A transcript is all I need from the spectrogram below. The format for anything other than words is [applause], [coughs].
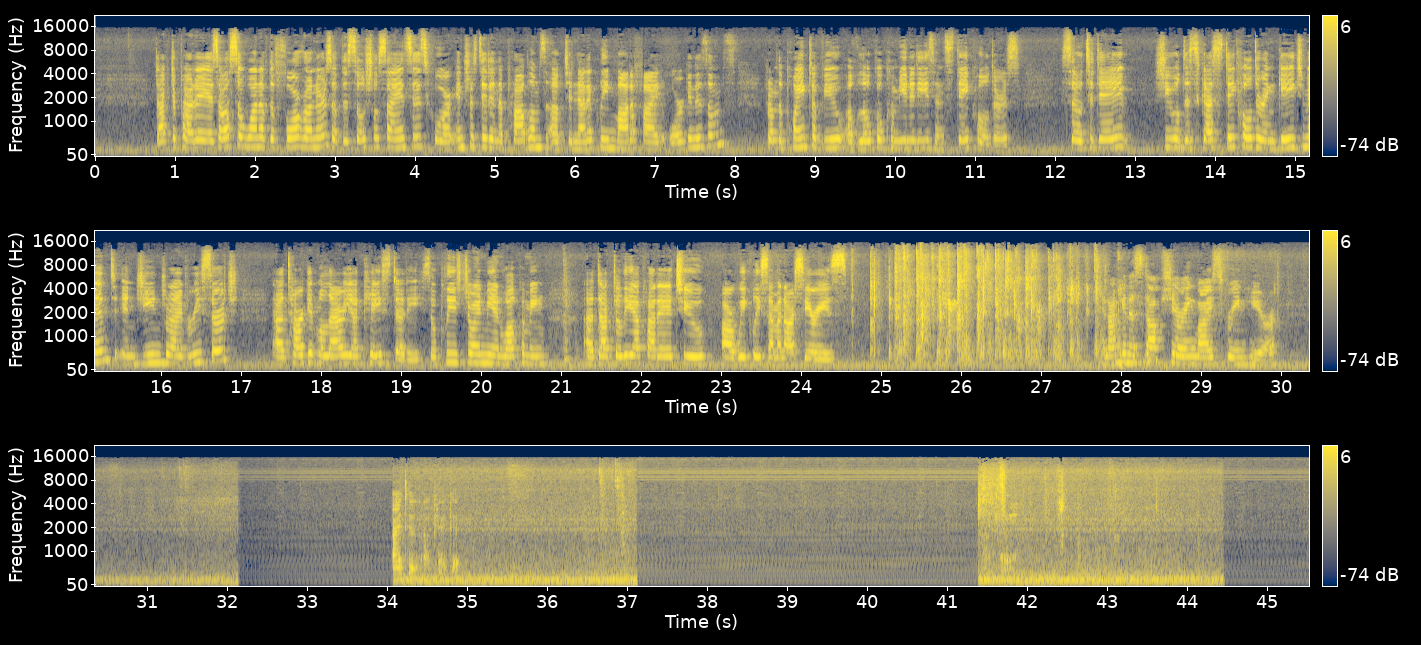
Dr. Pare is also one of the forerunners of the social sciences who are interested in the problems of genetically modified organisms from the point of view of local communities and stakeholders. So today, she will discuss stakeholder engagement in gene drive research, a target malaria case study. So please join me in welcoming uh, Dr. Leah Pare to our weekly seminar series. And I'm going to stop sharing my screen here. I did. Okay, good.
